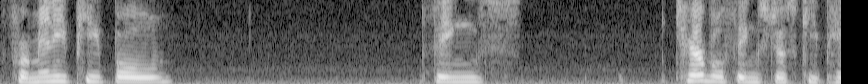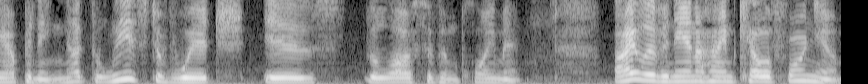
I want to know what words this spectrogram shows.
For many people, things, terrible things just keep happening, not the least of which is the loss of employment. I live in Anaheim, California.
